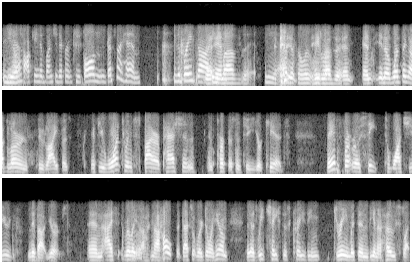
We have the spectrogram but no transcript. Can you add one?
you know, talking to a bunch of different people, and good for him. He's a brave guy. He And- loves it. He absolutely he loves it. And and you know one thing I've learned through life is if you want to inspire passion and purpose into your kids, they have a front row seat to watch you live out yours. And I really and I hope that that's what we're doing him that as we chase this crazy dream within being a host like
